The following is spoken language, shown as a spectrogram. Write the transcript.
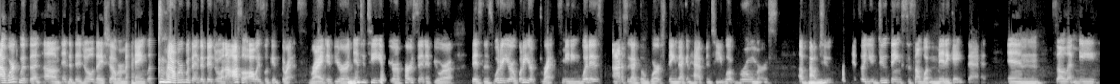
I worked with an um, individual. They shall remain nameless, but I work with the individual, and I also always look at threats right? If you're an mm-hmm. entity, if you're a person, if you're a business, what are your what are your threats? Meaning, what is honestly like the worst thing that can happen to you? What rumors about mm-hmm. you? And so you do things to somewhat mitigate that. And so let me.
